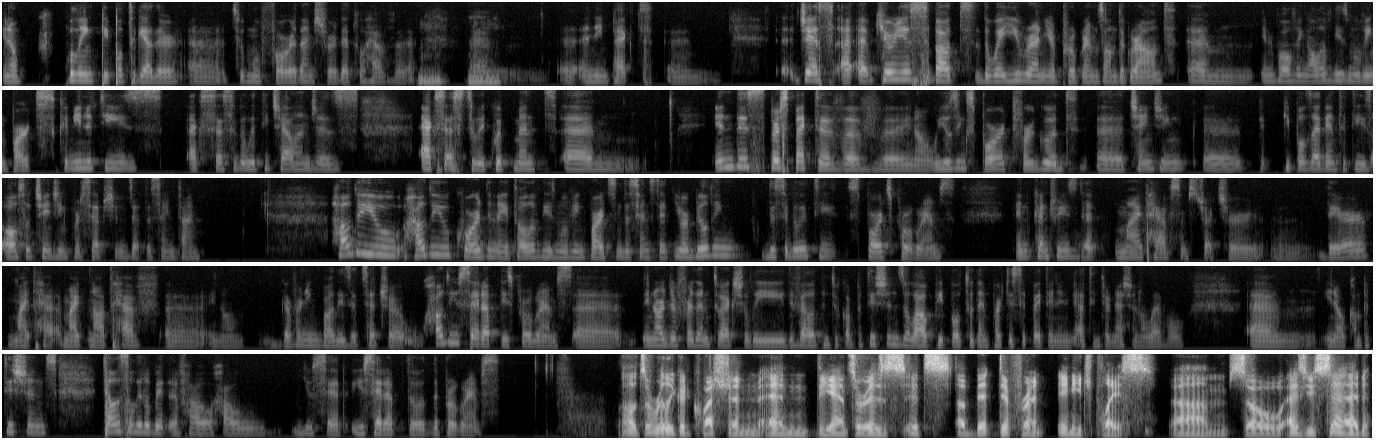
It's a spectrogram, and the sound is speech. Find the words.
you know, pulling people together uh, to move forward. I'm sure that will have uh, mm. um, uh, an impact. Um, Jess, I, am curious about the way you run your programs on the ground, um, involving all of these moving parts, communities, accessibility challenges, access to equipment. Um, in this perspective of uh, you know using sport for good, uh, changing uh, people's identities, also changing perceptions at the same time. How do you how do you coordinate all of these moving parts in the sense that you're building disability sports programs in countries that might have some structure uh, there, might have might not have uh, you know governing bodies, etc. How do you set up these programs uh, in order for them to actually develop into competitions, allow people to then participate in at international level? Um, you know, competitions. Tell us a little bit of how how you set you set up the, the programs. Well, it's a really good question. And the answer is it's a bit different in each place. Um, so, as you said,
